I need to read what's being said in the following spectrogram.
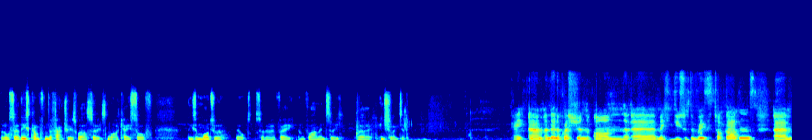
But also these come from the factory as well, so it's not a case of these are modular built, so they're very environmentally uh, insulated. Okay, um, and then a question on uh, making use of the rooftop gardens, um,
